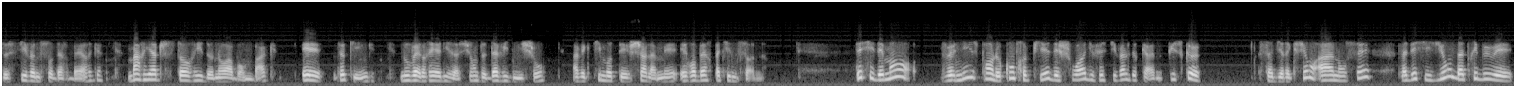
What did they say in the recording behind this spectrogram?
de Steven Soderbergh, Marriage Story de Noah Baumbach et The King, nouvelle réalisation de David Michaud avec Timothée Chalamet et Robert Pattinson. Décidément, Venise prend le contre-pied des choix du Festival de Cannes, puisque sa direction a annoncé la décision d'attribuer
